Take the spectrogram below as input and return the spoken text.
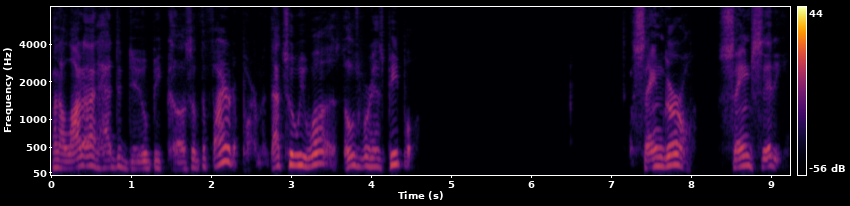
And a lot of that had to do because of the fire department. That's who he was. Those were his people. Same girl, same city.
